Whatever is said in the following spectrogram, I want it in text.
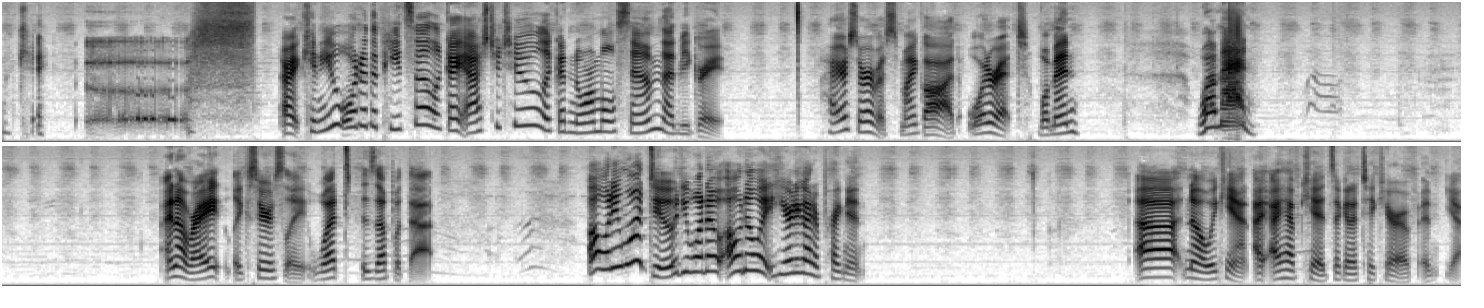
Okay. Alright, can you order the pizza like I asked you to? Like a normal sim? That'd be great. Hire service. My god. Order it. Woman. Woman! I know, right? Like, seriously. What is up with that? Oh, what do you want, dude? You want to... Oh, no, wait. He already got her pregnant. Uh, no, we can't. I, I have kids I gotta take care of. And, yeah,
